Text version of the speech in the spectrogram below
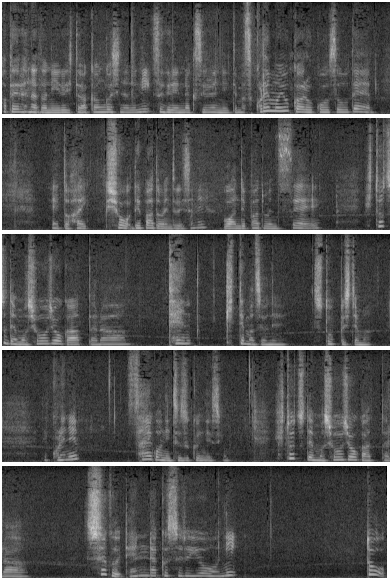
ホテルなどにいる人は看護師などにすぐ連絡するように言ってます。これもよくある構造でえっとはい省デパートメントですよね。One department say 一つでも症状があったら点切ってますよね。ストップしてます。でこれね最後に続くんですよ。一つでも症状があったらすぐ連絡するようにと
